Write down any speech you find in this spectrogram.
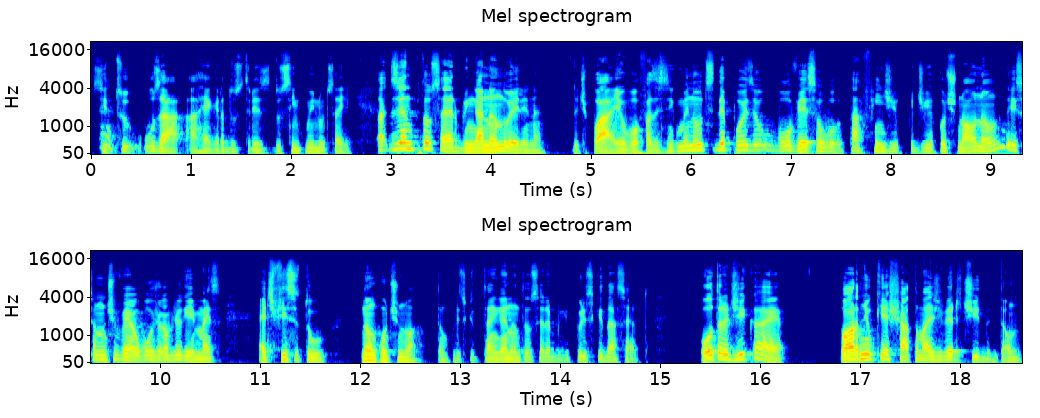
se É. tu usar a regra dos três, dos cinco minutos aí. Tá dizendo pro teu cérebro, enganando ele, né? Do tipo, ah, eu vou fazer cinco minutos e depois eu vou ver se eu vou tá afim de, de continuar ou não. Daí se eu não tiver, eu vou jogar videogame. Mas é difícil tu não continuar. Então por isso que tu tá enganando teu cérebro e por isso que dá certo. Outra dica é, torne o que é chato mais divertido. Então,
